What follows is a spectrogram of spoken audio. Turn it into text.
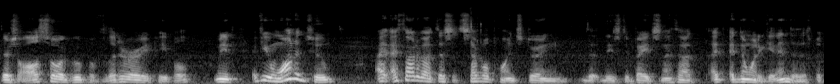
There's also a group of literary people. I mean, if you wanted to, I, I thought about this at several points during the, these debates, and I thought I, I, don't want to get into this, but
